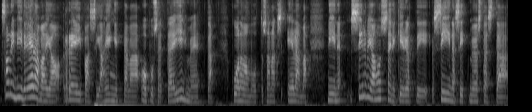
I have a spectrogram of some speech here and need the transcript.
Se oli niin elävä ja reipas ja hengittävä opus, että ei ihme, että kuolema muuttui sanaksi elämä. Niin Silvia Hosseini kirjoitti siinä sit myös tästä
